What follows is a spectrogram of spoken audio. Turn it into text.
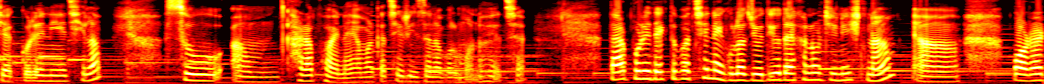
চেক করে নিয়েছিলাম। সো খারাপ হয় নাই, আমার কাছে রিজনেবল মনে হয়েছে। তারপরে দেখতে পাচ্ছেন এগুলো যদিও দেখানোর জিনিস না পড়ার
